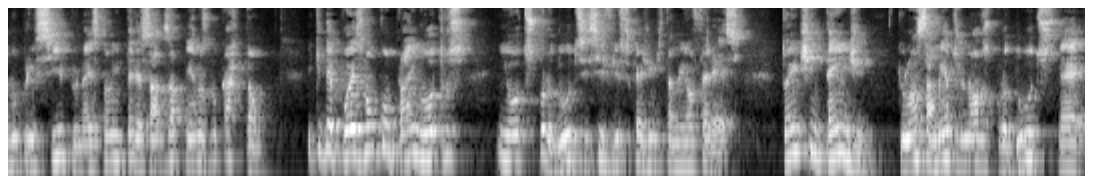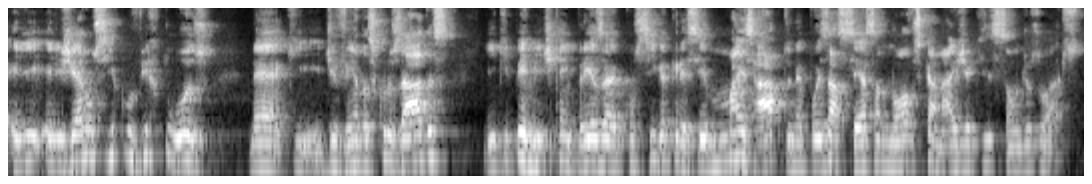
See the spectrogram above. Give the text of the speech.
no princípio, né, estão interessados apenas no cartão e que depois vão comprar em outros, em outros produtos e serviços que a gente também oferece. Então a gente entende que o lançamento de novos produtos né, ele, ele gera um ciclo virtuoso né, que, de vendas cruzadas e que permite que a empresa consiga crescer mais rápido, né, pois acessa novos canais de aquisição de usuários.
